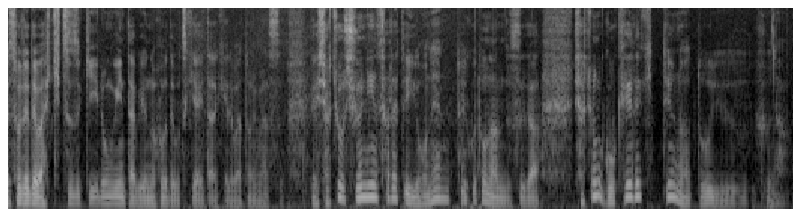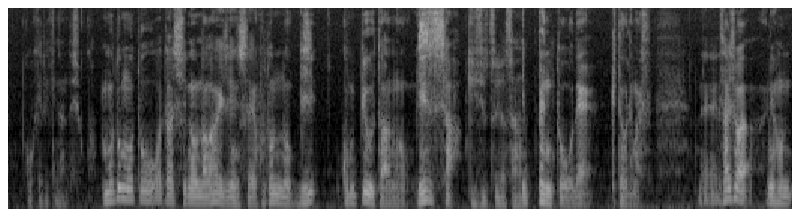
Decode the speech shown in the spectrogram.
ー、それでは引き続きロングインタビューの方でお付き合いいただければと思います、えー、社長就任されて4年ということなんですが、社長のご経歴っていうのはどういうふうなご経歴なんでしょうか？もともと私の長い人生ほとんどコンピューターの技術者。技術屋さん。一辺倒で来ております。で最初は日本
